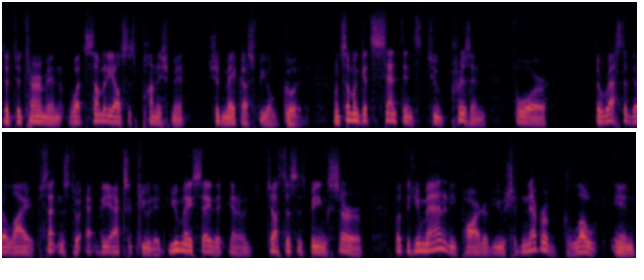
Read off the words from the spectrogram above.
to determine what somebody else's punishment should make us feel good. When someone gets sentenced to prison for the rest of their life, sentenced to be executed, you may say that you know justice is being served, but the humanity part of you should never gloat in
